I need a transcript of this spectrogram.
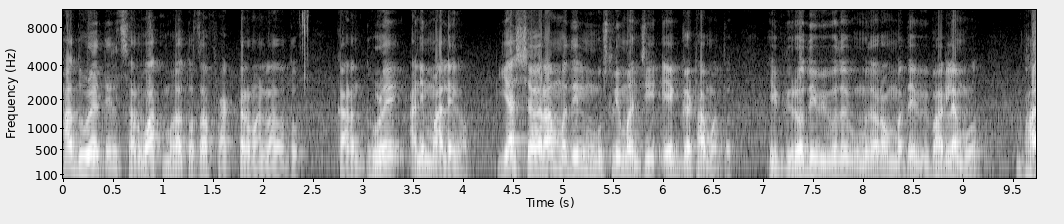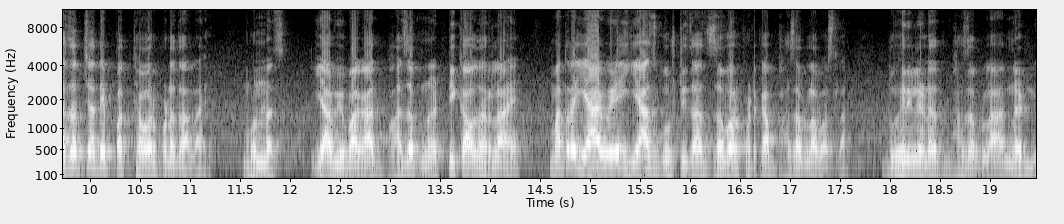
हा धुळ्यातील सर्वात महत्त्वाचा फॅक्टर मानला जातो. कारण धुळे आणि मालेगाव या शहरांमधील मुस्लिमांची एक गटामतं ही विरोधी विविध उमेदवारांमध्ये विभागल्यामुळं भाजपच्या ते पथ्यावर पडत आलं आहे. म्हणूनच या विभागात भाजपनं टिकाव धरला आहे. मात्र यावेळी याच गोष्टीचा जबर फटका भाजपला बसला. दुहेरी लढत भाजपला नडली.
